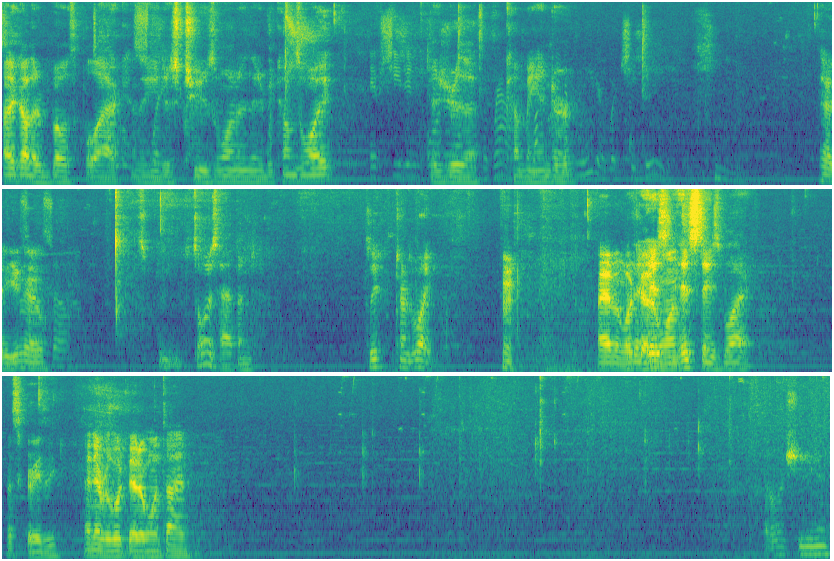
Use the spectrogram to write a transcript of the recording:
I like how they're both black, and then you just choose one, and then it becomes white. If she didn't 'Cause order you're the commander. What kind of leader would she be? How do you know? It's, it's always happened. See, it turns white. Hmm. I haven't looked at his, it once. his stays black. That's crazy. I never looked at it one time. How do I shoot again?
